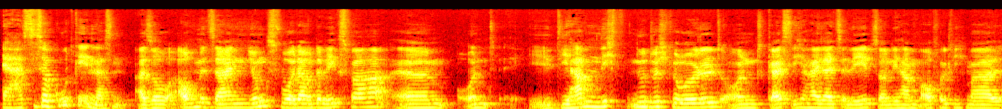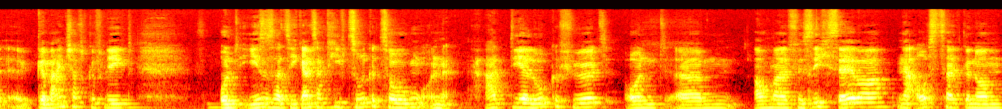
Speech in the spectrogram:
er hat es sich auch gut gehen lassen. Also auch mit seinen Jungs, wo er da unterwegs war. Ähm, und die haben nicht nur durchgerödelt und geistliche Highlights erlebt, sondern die haben auch wirklich mal äh, Gemeinschaft gepflegt. Und Jesus hat sich ganz aktiv zurückgezogen und hat Dialog geführt und ähm, auch mal für sich selber eine Auszeit genommen,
